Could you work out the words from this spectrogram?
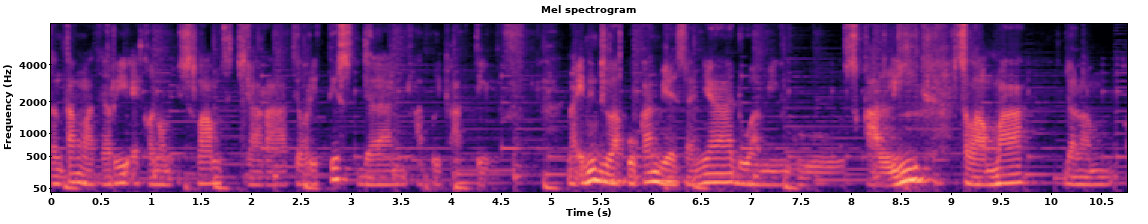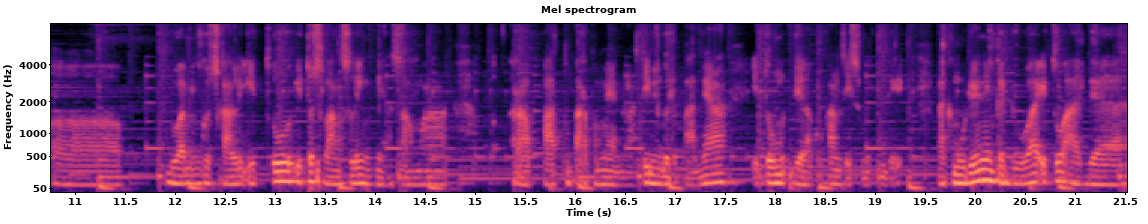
tentang materi ekonomi Islam secara teoritis dan aplikatif. Nah ini dilakukan biasanya dua minggu sekali selama dalam eh, dua minggu sekali itu itu selang-seling ya sama rapat departemen. Nanti minggu depannya itu dilakukan sismik. Nah kemudian yang kedua itu ada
